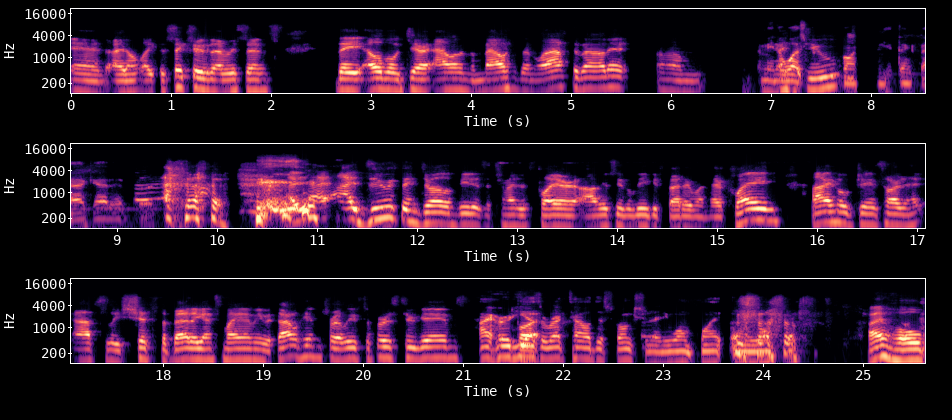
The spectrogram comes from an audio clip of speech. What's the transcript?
and I don't like the Sixers ever since they elbowed Jarrett Allen in the mouth and then laughed about it. Um, I mean, I it was do. fun when you think back at it. I, I, I do think Joel Embiid is a tremendous player. Obviously, the league is better when they're playing. I hope James Harden absolutely shits the bed against Miami without him for at least the first two games. I heard he But- has erectile dysfunction and he won't play. he won't play. I hope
